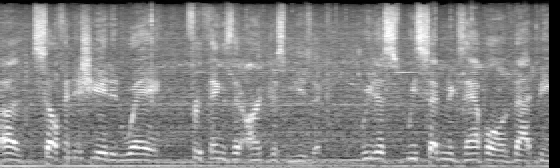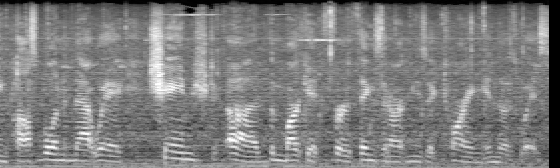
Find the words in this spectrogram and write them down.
uh, self-initiated way for things that aren't just music. We just we set an example of that being possible, and in that way changed uh, the market for things that aren't music touring in those ways.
